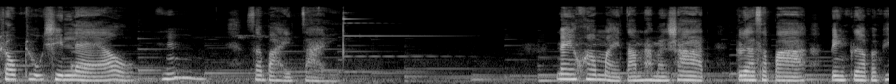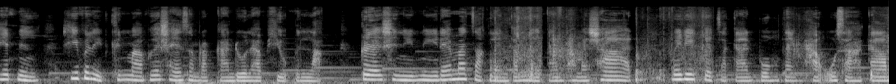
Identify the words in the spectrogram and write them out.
ครบทุกชิ้นแล้ว สบายใจ ในความหมายตามธรรมชาติ เกลือสปาเป็นเกลือประเภทหนึ่งที่ผลิตขึ้นมาเพื่อใช้สำหรับการดูแลผิวเป็นหลัก เกลือชนิดนี้ได้มาจากแหล่งกำเนิดตามธรรมชาติ ไม่ได้เกิดจากการปรุงแต่งทางอุตสาหกรรม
